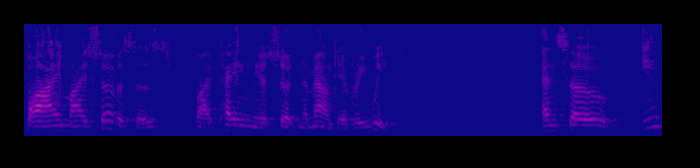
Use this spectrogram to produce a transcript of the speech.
buy my services by paying me a certain amount every week. And so if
